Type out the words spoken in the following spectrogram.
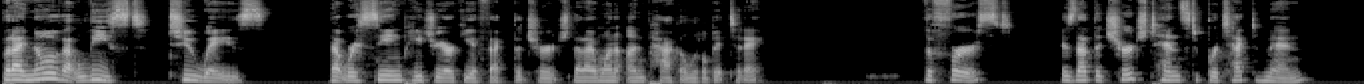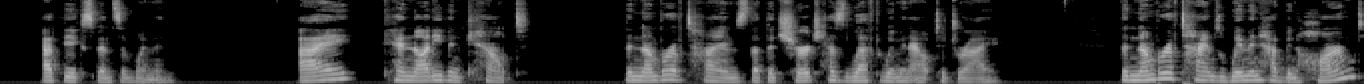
But I know of at least two ways that we're seeing patriarchy affect the church that I want to unpack a little bit today. The first is that the church tends to protect men at the expense of women. I cannot even count the number of times that the church has left women out to dry. The number of times women have been harmed,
